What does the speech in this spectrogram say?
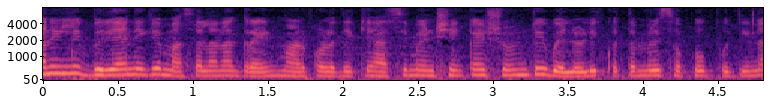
ನಾನಿಲ್ಲಿ ಬಿರಿಯಾನಿಗೆ ಮಸಾಲಾನ ಗ್ರೈಂಡ್ ಮಾಡ್ಕೊಳ್ಳೋದಕ್ಕೆ ಹಸಿಮೆಣ್ಸಿನ್ಕಾಯಿ ಶುಂಠಿ ಬೆಳ್ಳುಳ್ಳಿ ಕೊತ್ತಂಬರಿ ಸೊಪ್ಪು ಪುದೀನ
